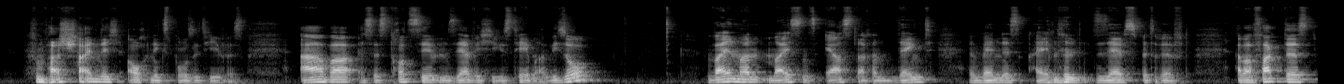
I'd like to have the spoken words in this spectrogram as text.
Wahrscheinlich auch nichts Positives aber es ist trotzdem ein sehr wichtiges Thema. Wieso? Weil man meistens erst daran denkt, wenn es einen selbst betrifft. Aber Fakt ist,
